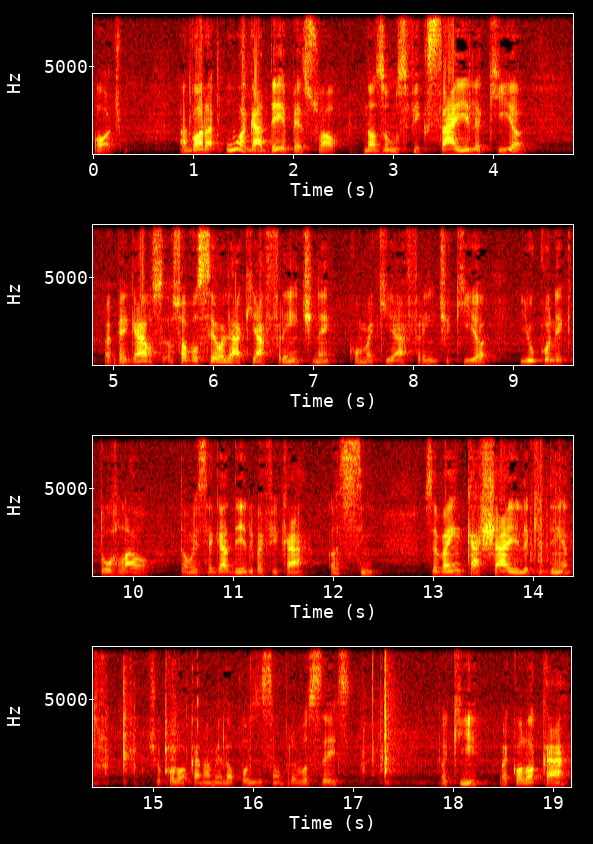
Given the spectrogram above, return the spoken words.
Ótimo. Agora, o HD, pessoal, nós vamos fixar ele aqui, ó. Vai pegar, só você olhar aqui à frente, né? Como é que é a frente aqui, ó. E o conector lá, ó. Então, esse HD ele vai ficar assim. Você vai encaixar ele aqui dentro. Deixa eu colocar na melhor posição para vocês. Aqui, vai colocar,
